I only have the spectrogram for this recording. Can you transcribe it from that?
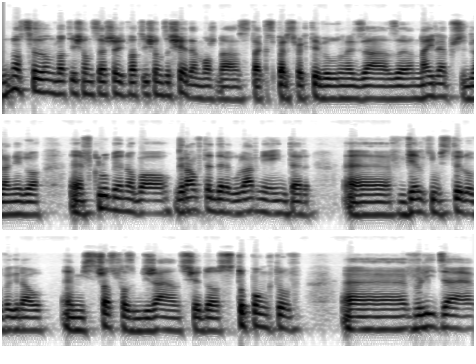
No, sezon 2006-2007 można tak z perspektywy uznać za, za najlepszy dla niego e, w klubie, no bo grał wtedy regularnie Inter e, w wielkim stylu, wygrał e, mistrzostwo zbliżając się do 100 punktów w lidze.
